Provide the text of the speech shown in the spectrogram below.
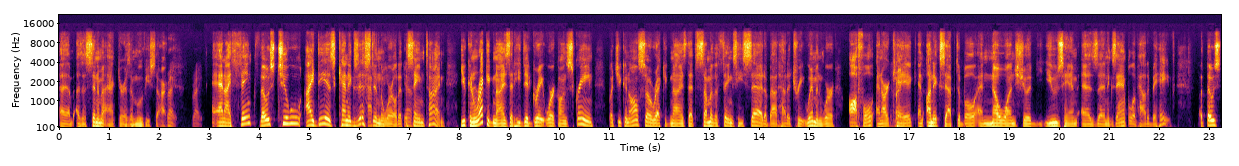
uh, as a cinema actor, as a movie star. right, right. And I think those two ideas can exist Have in the be, world at yeah. the same time. You can recognize that he did great work on screen, but you can also recognize that some of the things he said about how to treat women were awful and archaic and unacceptable, and no one should use him as an example of how to behave. But those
